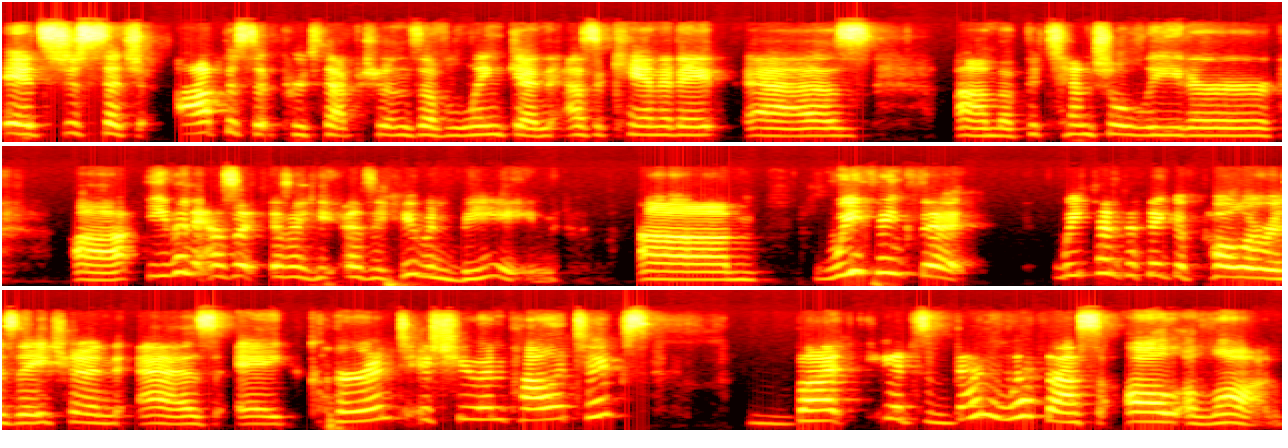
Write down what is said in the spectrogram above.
It's just such opposite perceptions of Lincoln as a candidate, as um, a potential leader, uh, even as a, as a, as a human being. Um, we think that we tend to think of polarization as a current issue in politics, but it's been with us all along.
